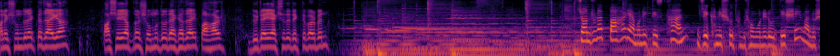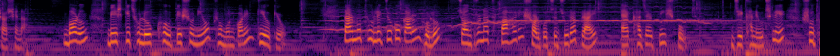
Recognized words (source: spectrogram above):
অনেক সুন্দর একটা জায়গা। পাশেই আপনার সমুদ্র দেখা যায় পাহাড়। দুইটাই একসাথে দেখতে পারবেন। চন্দ্রনাথ পাহাড় এমন একটি স্থান যেখানে শুধু ভ্রমণের উদ্দেশ্যেই মানুষ আসে না বরং বেশ কিছু লক্ষ্য উদ্দেশ্য নিয়েও ভ্রমণ করেন কেউ কেউ। তার মধ্যে উল্লেখযোগ্য কারণ হল চন্দ্রনাথ পাহাড়ের সর্বোচ্চ জোড়া প্রায় এক হাজার বিশ ফুট। যেখানে উঠলে শুধু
